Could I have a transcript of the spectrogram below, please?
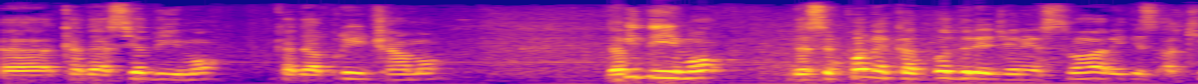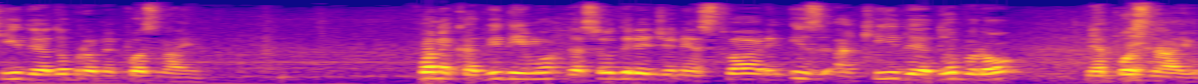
e, kada sjedimo, kada pričamo, da vidimo da se ponekad određene stvari iz akide dobro ne poznaju. Ponekad vidimo da se određene stvari iz akide dobro ne poznaju.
